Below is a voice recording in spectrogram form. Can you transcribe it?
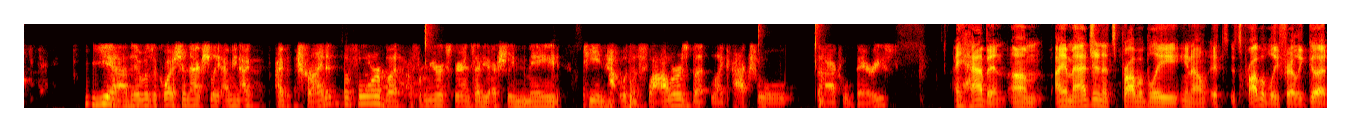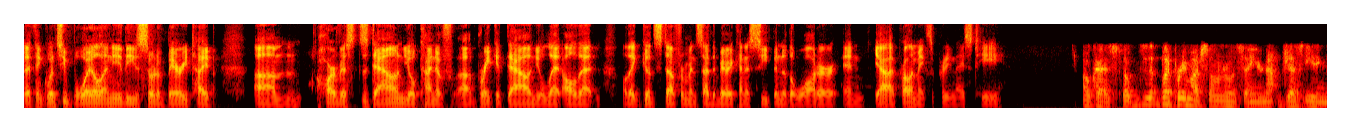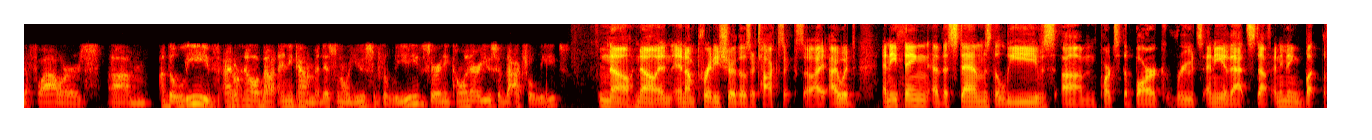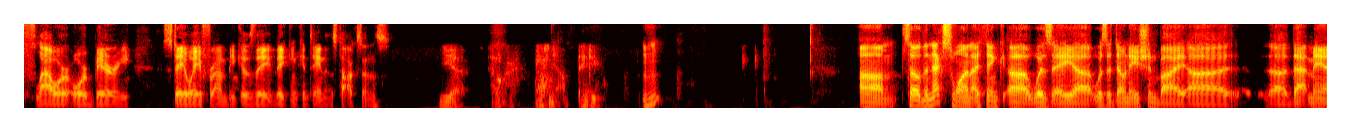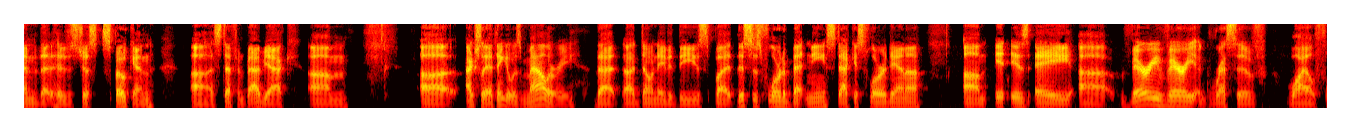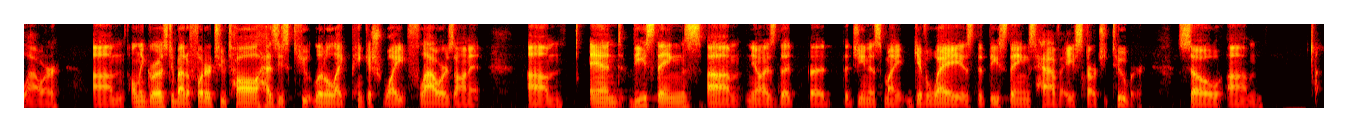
Yeah, there was a question actually. I mean, I've I've tried it before, but from your experience, have you actually made tea not with the flowers, but like actual the actual berries? I haven't. Um, I imagine it's probably you know it's it's probably fairly good. I think once you boil any of these sort of berry type um, harvests down, you'll kind of uh, break it down. You'll let all that all that good stuff from inside the berry kind of seep into the water, and yeah, it probably makes a pretty nice tea. Okay, so but pretty much someone was saying you're not just eating the flowers. Um, the leaves, I don't know about any kind of medicinal use of the leaves or any culinary use of the actual leaves. No, no, and and I'm pretty sure those are toxic. So I I would anything uh, the stems, the leaves, um, parts of the bark, roots, any of that stuff, anything but the flower or berry, stay away from because they they can contain those toxins. Yeah. Okay. Awesome. Yeah. Thank you. Mm-hmm. Um, so the next one I think uh, was a uh, was a donation by uh, uh that man that has just spoken, uh, Stefan Babiak. Um, uh, actually, I think it was Mallory that donated these, but this is Florida Betony, Stachys floridana. Um, it is a very very aggressive wildflower. Um, only grows to about a foot or two tall. Has these cute little like pinkish white flowers on it. Um, and these things um, you know as the, the the genus might give away is that these things have a starchy tuber so um,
